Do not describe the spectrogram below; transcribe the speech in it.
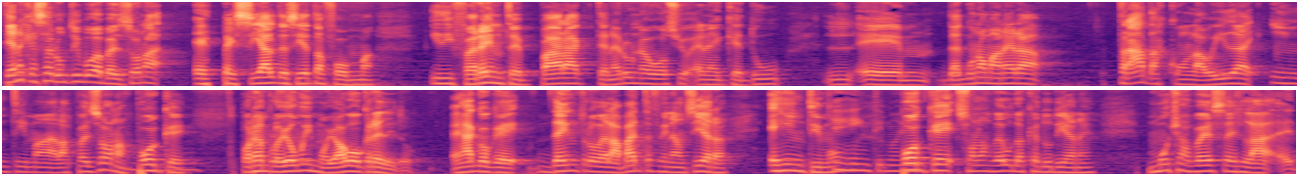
tienes que ser un tipo de persona especial de cierta forma y diferente para tener un negocio en el que tú eh, de alguna manera tratas con la vida íntima de las personas. Porque, por ejemplo, yo mismo, yo hago crédito. Es algo que dentro de la parte financiera es íntimo. Es íntimo, ya. Porque son las deudas que tú tienes. Muchas veces la, eh,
